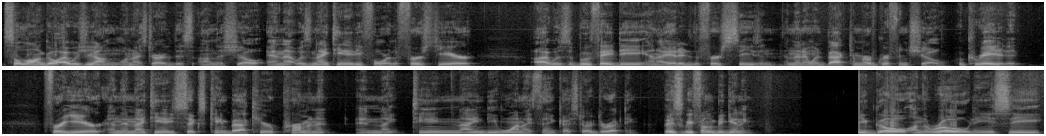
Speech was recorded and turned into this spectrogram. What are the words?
so long ago. I was young when I started this on this show, and that was 1984, the first year I was the booth AD, and I edited the first season. And then I went back to Merv Griffin's show, who created it, for a year. And then 1986 came back here permanent. And 1991, I think, I started directing, basically from the beginning. You go on the road and you see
